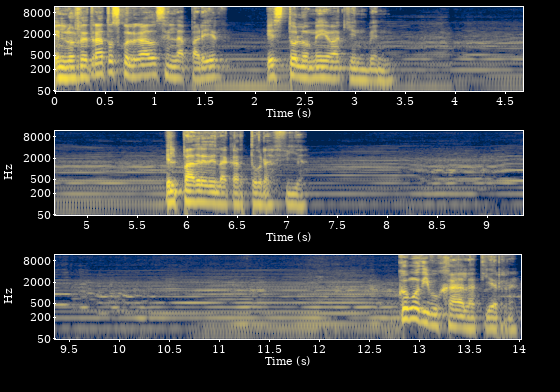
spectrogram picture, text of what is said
En los retratos colgados en la pared es Ptolomeo a quien ven, el padre de la cartografía. cómo dibujar a la Tierra.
